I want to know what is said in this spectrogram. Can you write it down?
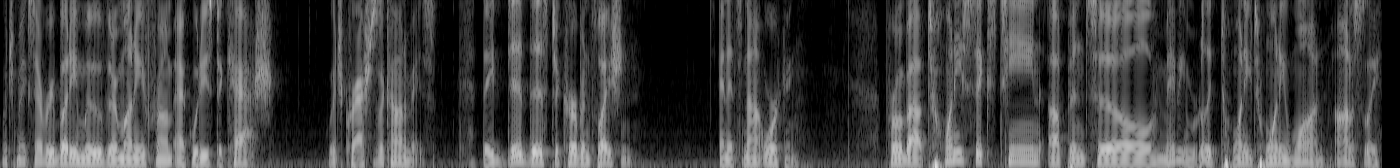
which makes everybody move their money from equities to cash, which crashes economies. They did this to curb inflation, and it's not working. From about 2016 up until maybe really 2021, honestly,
